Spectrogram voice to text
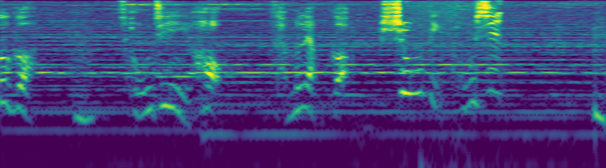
哥哥，嗯，从今以后，咱们两个兄弟同心。嗯。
